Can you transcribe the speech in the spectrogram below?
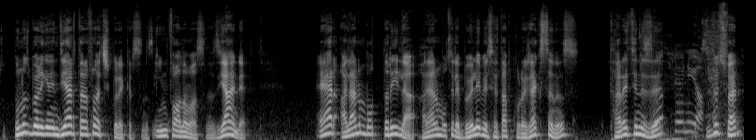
tuttuğunuz bölgenin diğer tarafını açık bırakırsınız. Info alamazsınız. Yani eğer alarm botlarıyla, alarm botuyla böyle bir setup kuracaksanız taretinizi. Lütfen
